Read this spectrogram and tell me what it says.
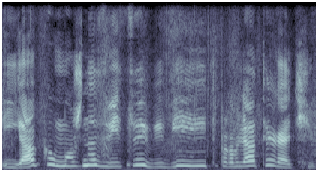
як можна звідси відправляти речі.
